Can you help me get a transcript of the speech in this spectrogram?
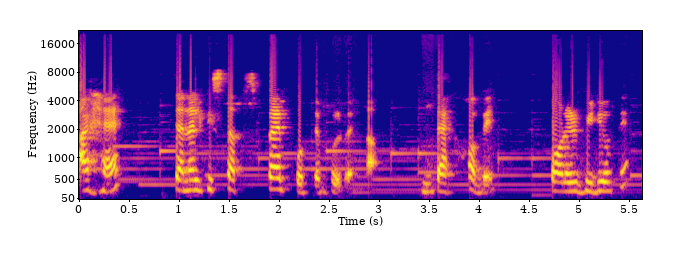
আর হ্যাঁ চ্যানেলটি সাবস্ক্রাইব করতে ভুলবেন না। দেখা হবে পরের ভিডিওতে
